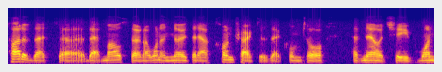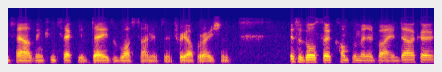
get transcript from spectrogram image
part of that, uh, that milestone, I want to note that our contractors at Kumtor have now achieved 1,000 consecutive days of lost time incident-free operations. This was also complemented by Endako,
